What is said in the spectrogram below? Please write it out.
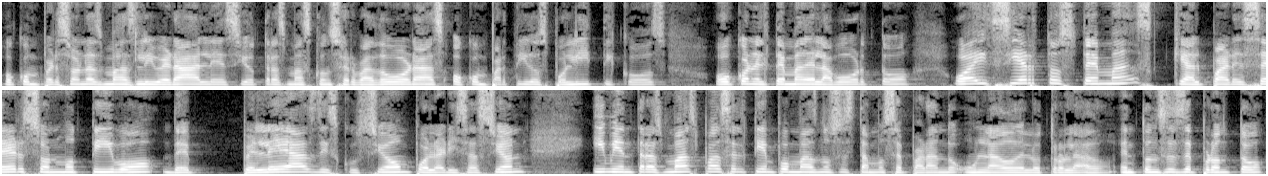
o con personas más liberales y otras más conservadoras, o con partidos políticos, o con el tema del aborto, o hay ciertos temas que al parecer son motivo de peleas, discusión, polarización y mientras más pasa el tiempo, más nos estamos separando un lado del otro lado. Entonces, de pronto,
